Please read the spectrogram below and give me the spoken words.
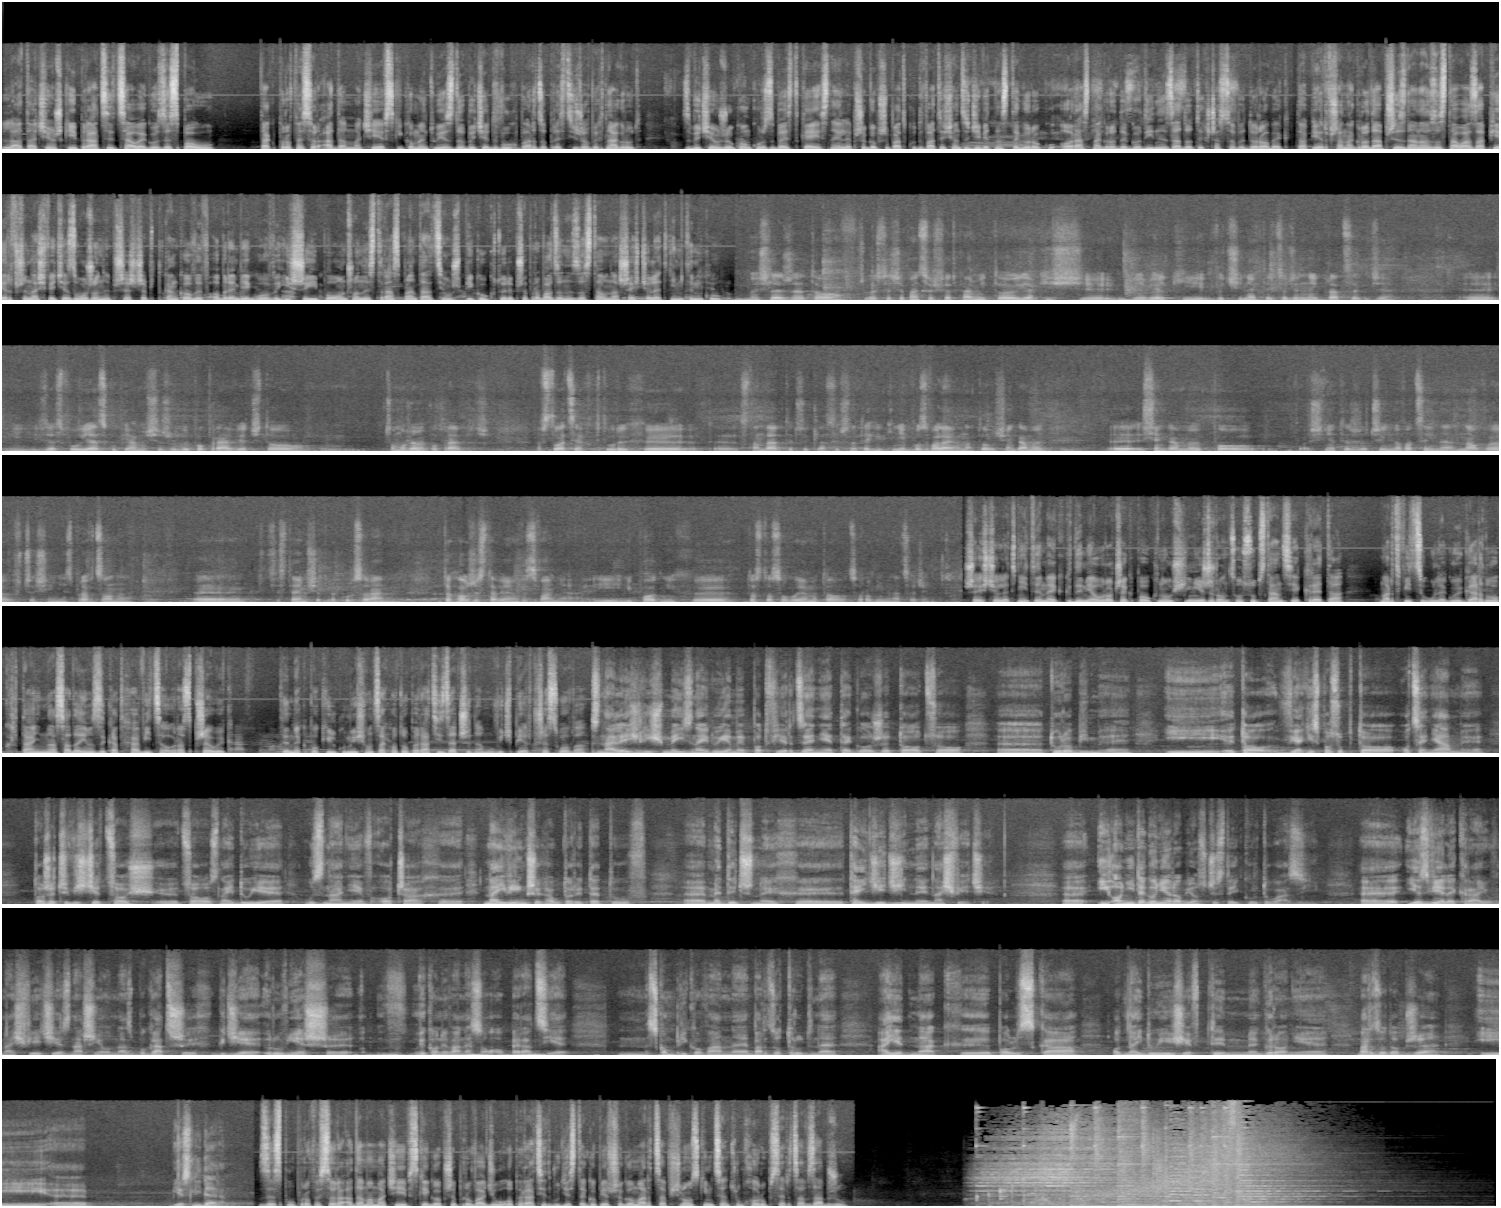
Lata ciężkiej pracy całego zespołu. Tak profesor Adam Maciejewski komentuje zdobycie dwóch bardzo prestiżowych nagród. Zwyciężył konkurs Best Case najlepszego przypadku 2019 roku oraz nagrodę Godiny za dotychczasowy dorobek. Ta pierwsza nagroda przyznana została za pierwszy na świecie złożony przeszczep tkankowy w obrębie głowy i szyi połączony z transplantacją szpiku, który przeprowadzony został na sześcioletnim tymku. Myślę, że to, czego jesteście Państwo świadkami, to jakiś y, niewielki wycinek tej codziennej pracy, gdzie i zespół i ja skupiamy się, żeby poprawiać to, co możemy poprawić. A w sytuacjach, w których y, te standardy czy klasyczne techniki nie pozwalają na to, sięgamy, y, sięgamy po właśnie te rzeczy innowacyjne, nowe, wcześniej niesprawdzone, gdzie stajemy się prekursorami. I to chorzy stawiają wyzwania i, i pod nich dostosowujemy to, co robimy na co dzień. Sześcioletni Tymek, gdy miał roczek, połknął silnie żrącą substancję kreta. Martwicy uległy gardło, krtań, nasada języka tchawica oraz przełyk. Tymek po kilku miesiącach od operacji zaczyna mówić pierwsze słowa. Znaleźliśmy i znajdujemy potwierdzenie tego, że to, co e, tu robimy i to, w jaki sposób to oceniamy, to rzeczywiście coś, e, co znajduje uznanie w oczach e, największych autorytetów medycznych tej dziedziny na świecie. E, I oni tego nie robią z czystej kurtuazji. E, Jest wiele krajów na świecie, znacznie od nas bogatszych, gdzie również e, wykonywane są operacje mm, skomplikowane, bardzo trudne, a jednak Polska odnajduje się w tym gronie bardzo dobrze i jest liderem. Zespół profesora Adama Maciejewskiego przeprowadził operację 21 marca w Śląskim Centrum Chorób Serca w Zabrzu.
